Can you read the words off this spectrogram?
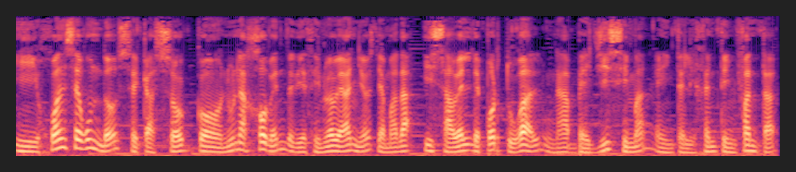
y Juan II se casó con una joven de 19 años llamada Isabel de Portugal, una bellísima e inteligente infanta,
